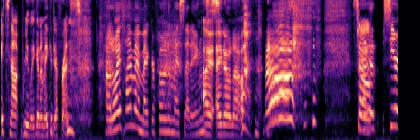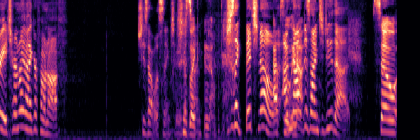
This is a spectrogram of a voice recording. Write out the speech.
it's not really going to make a difference. How do I find my microphone in my settings? I, I don't know. ah! so Turn it- Siri, turn my microphone off. She's not listening to me. she's like, fine. no. she's like, bitch, no, Absolutely I'm not, not. designed to do that. So,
